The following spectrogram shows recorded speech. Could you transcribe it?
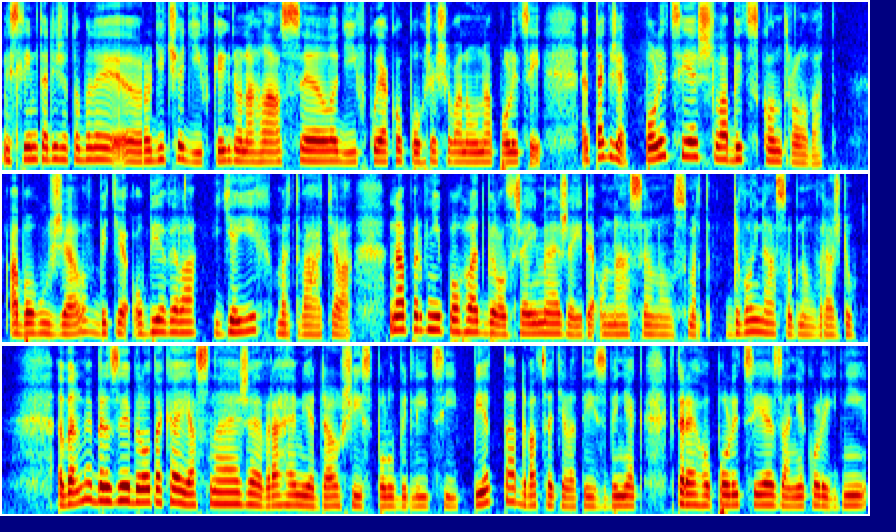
myslím tedy, že to byli eh, rodiče dívky, kdo nahlásil dívku jako pohřešovanou na policii. Takže policie šla byt zkontrolovat a bohužel v bytě objevila jejich mrtvá těla. Na první pohled bylo zřejmé, že jde o násilnou smrt, dvojnásobnou vraždu. Velmi brzy bylo také jasné, že vrahem je další spolubydlící 25-letý Zbyněk, kterého policie za několik dní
